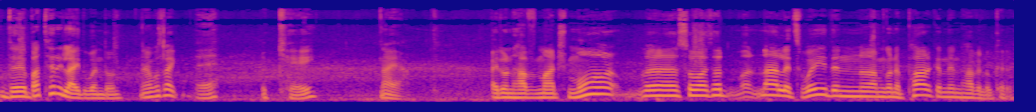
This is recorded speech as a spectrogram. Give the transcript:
the battery light went on. And i was like eh? okay. Nah yeah. I don't have much more uh, so i thought nah let's wait and i'm gonna park and then have a look at it.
